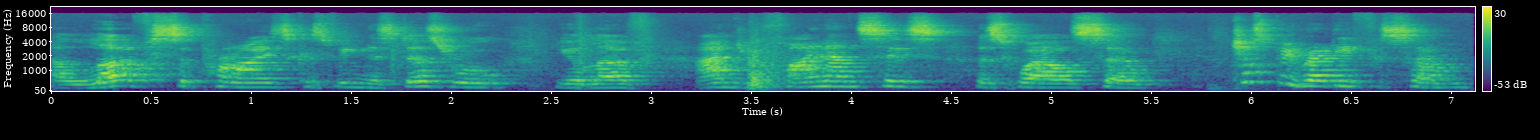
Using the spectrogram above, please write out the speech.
a love surprise, because Venus does rule your love and your finances as well. So just be ready for some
